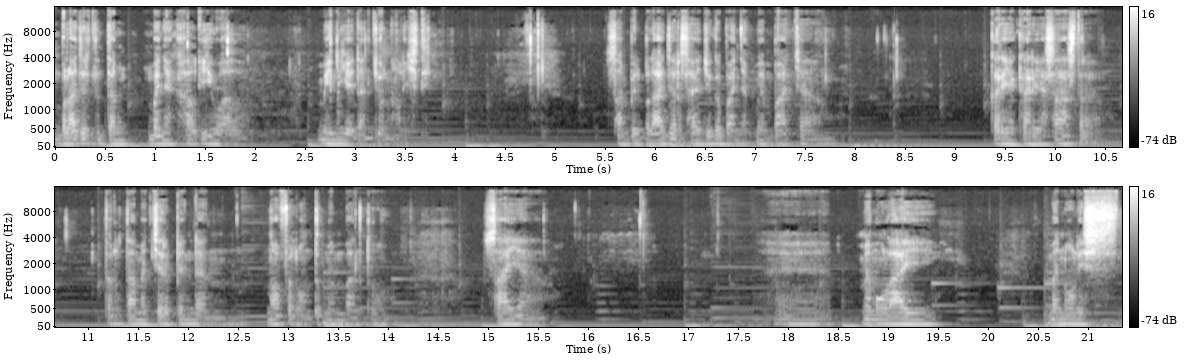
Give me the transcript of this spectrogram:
belajar tentang banyak hal ihwal media dan jurnalistik. Sambil belajar saya juga banyak membaca karya-karya sastra, terutama cerpen dan novel untuk membantu saya eh, memulai menulis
